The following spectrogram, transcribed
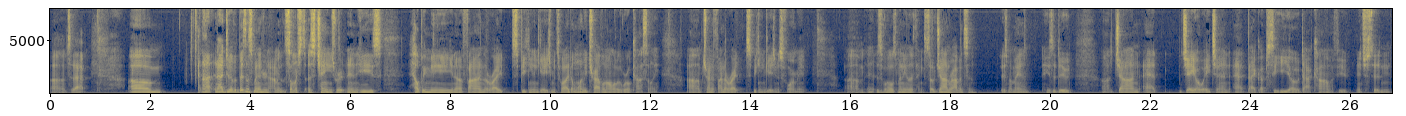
uh, to that. Um, and I and I do have a business manager now. I mean, so much has changed, and he's helping me, you know, find the right speaking engagements. Well, I don't want to be traveling all over the world constantly. Um, trying to find the right speaking engagements for me, um, as well as many other things. So John Robinson is my man. He's a dude. Uh, John at J O H N at backupceo.com if you're interested in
